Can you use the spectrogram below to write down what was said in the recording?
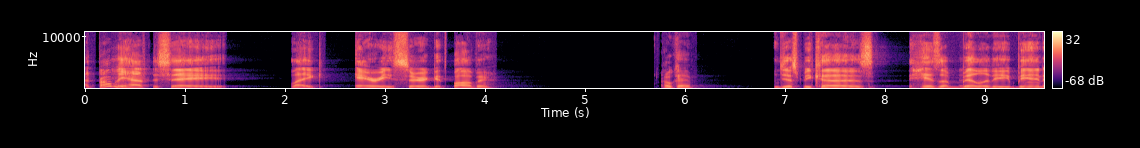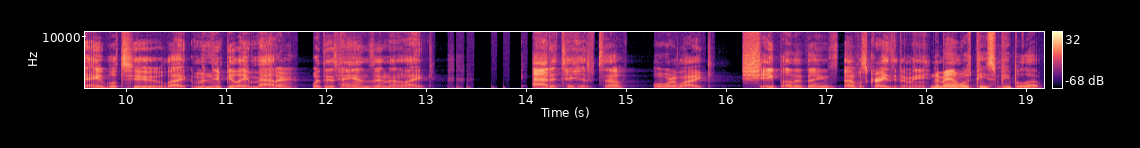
I'd probably have to say like Eri's surrogate father, Okay. just because his ability being able to like manipulate matter with his hands and then like add it to himself or like shape other things that was crazy to me The man was piecing people up.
